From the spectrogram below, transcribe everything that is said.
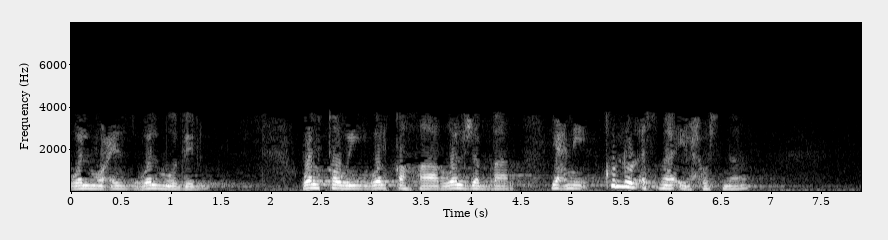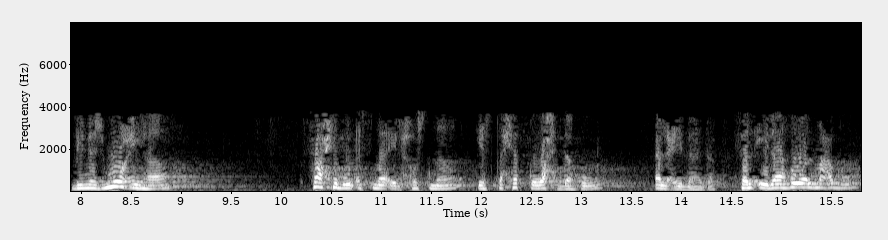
والمعز والمذل والقوي والقهار والجبار. يعني كل الأسماء الحسنى. بمجموعها صاحب الأسماء الحسنى يستحق وحده العبادة فالإله هو المعبود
